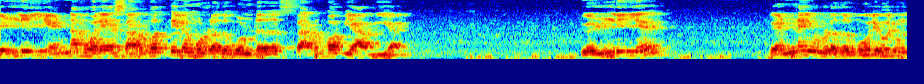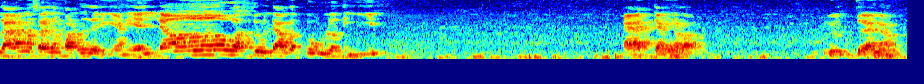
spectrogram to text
എള്ളിൽ എണ്ണ പോലെ സർവത്തിലുമുള്ളത് കൊണ്ട് സർവവ്യാപിയായി. എള്ളിൽ എണ്ണയുള്ളത് പോലെ ഒരു ഉദാഹരണ സഹിതം പറഞ്ഞു തരികയാണ്. എല്ലാ വസ്തുവിന്റെ അകത്തും ഉള്ളത് ഈ ആറ്റങ്ങളാണ്. രുദ്രനാണ്.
